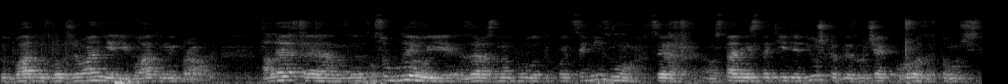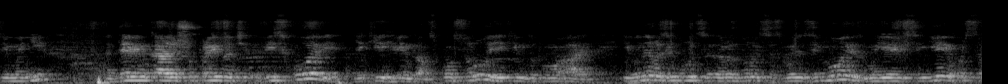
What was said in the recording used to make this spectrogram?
тут багато зловживань є і багато неправди. Але е, особливої зараз набуло такого цинізму. Це останні статті дядюшка, де звучать погрози, в тому числі мені, де він каже, що прийдуть військові, яких він там спонсорує, яким допомагає, і вони розібруться, розберуться зі мною, з моєю сім'єю. Хочеться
